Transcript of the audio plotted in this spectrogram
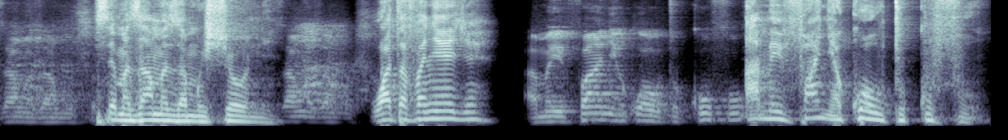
Zama za mwisho sema zama za mwishoni. Zama za mwisho watafanyeje? Ameifanya kuwa utukufu. Ameifanya kuwa utukufu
